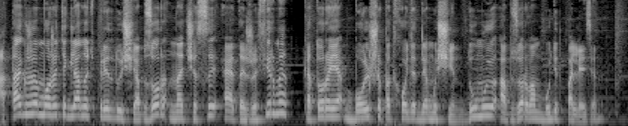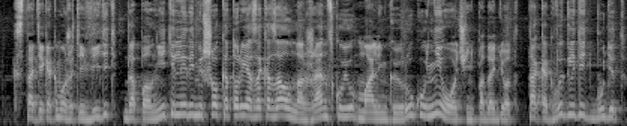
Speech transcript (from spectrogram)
А также можете глянуть предыдущий обзор на часы этой же фирмы, которые больше подходят для мужчин. Думаю, обзор вам будет полезен. Кстати, как можете видеть, дополнительный ремешок, который я заказал на женскую маленькую руку не очень подойдет, так как выглядеть будет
